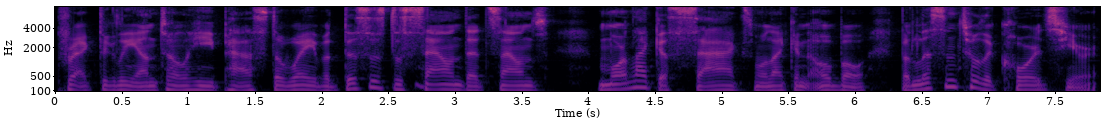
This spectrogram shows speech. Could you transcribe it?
practically until he passed away. But this is the sound that sounds more like a sax, more like an oboe. But listen to the chords here.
